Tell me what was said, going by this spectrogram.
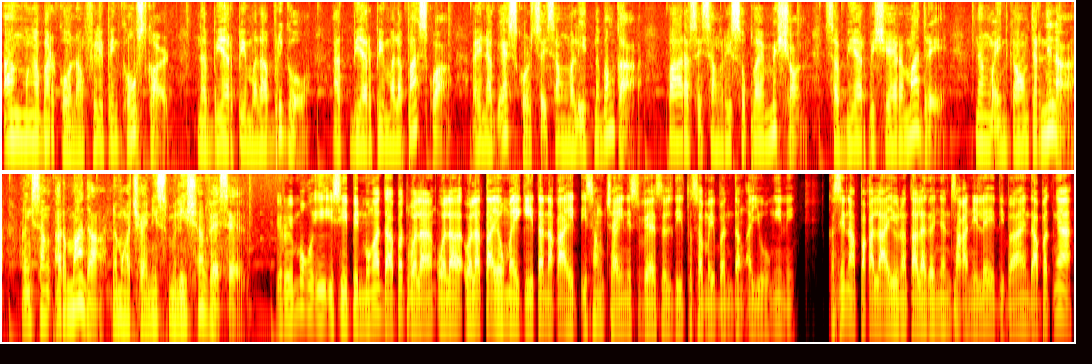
Ang mga barko ng Philippine Coast Guard na BRP Malabrigo at BRP Malapascua ay nag-escort sa isang maliit na bangka para sa isang resupply mission sa BRP Sierra Madre nang ma-encounter nila ang isang armada ng mga Chinese militia vessel. Pero mo kung iisipin mo nga dapat wala wala wala tayong makikita na kahit isang Chinese vessel dito sa may bandang Ayungin eh. Kasi napakalayo na talaga niyan sa kanila eh, 'di ba? Dapat nga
